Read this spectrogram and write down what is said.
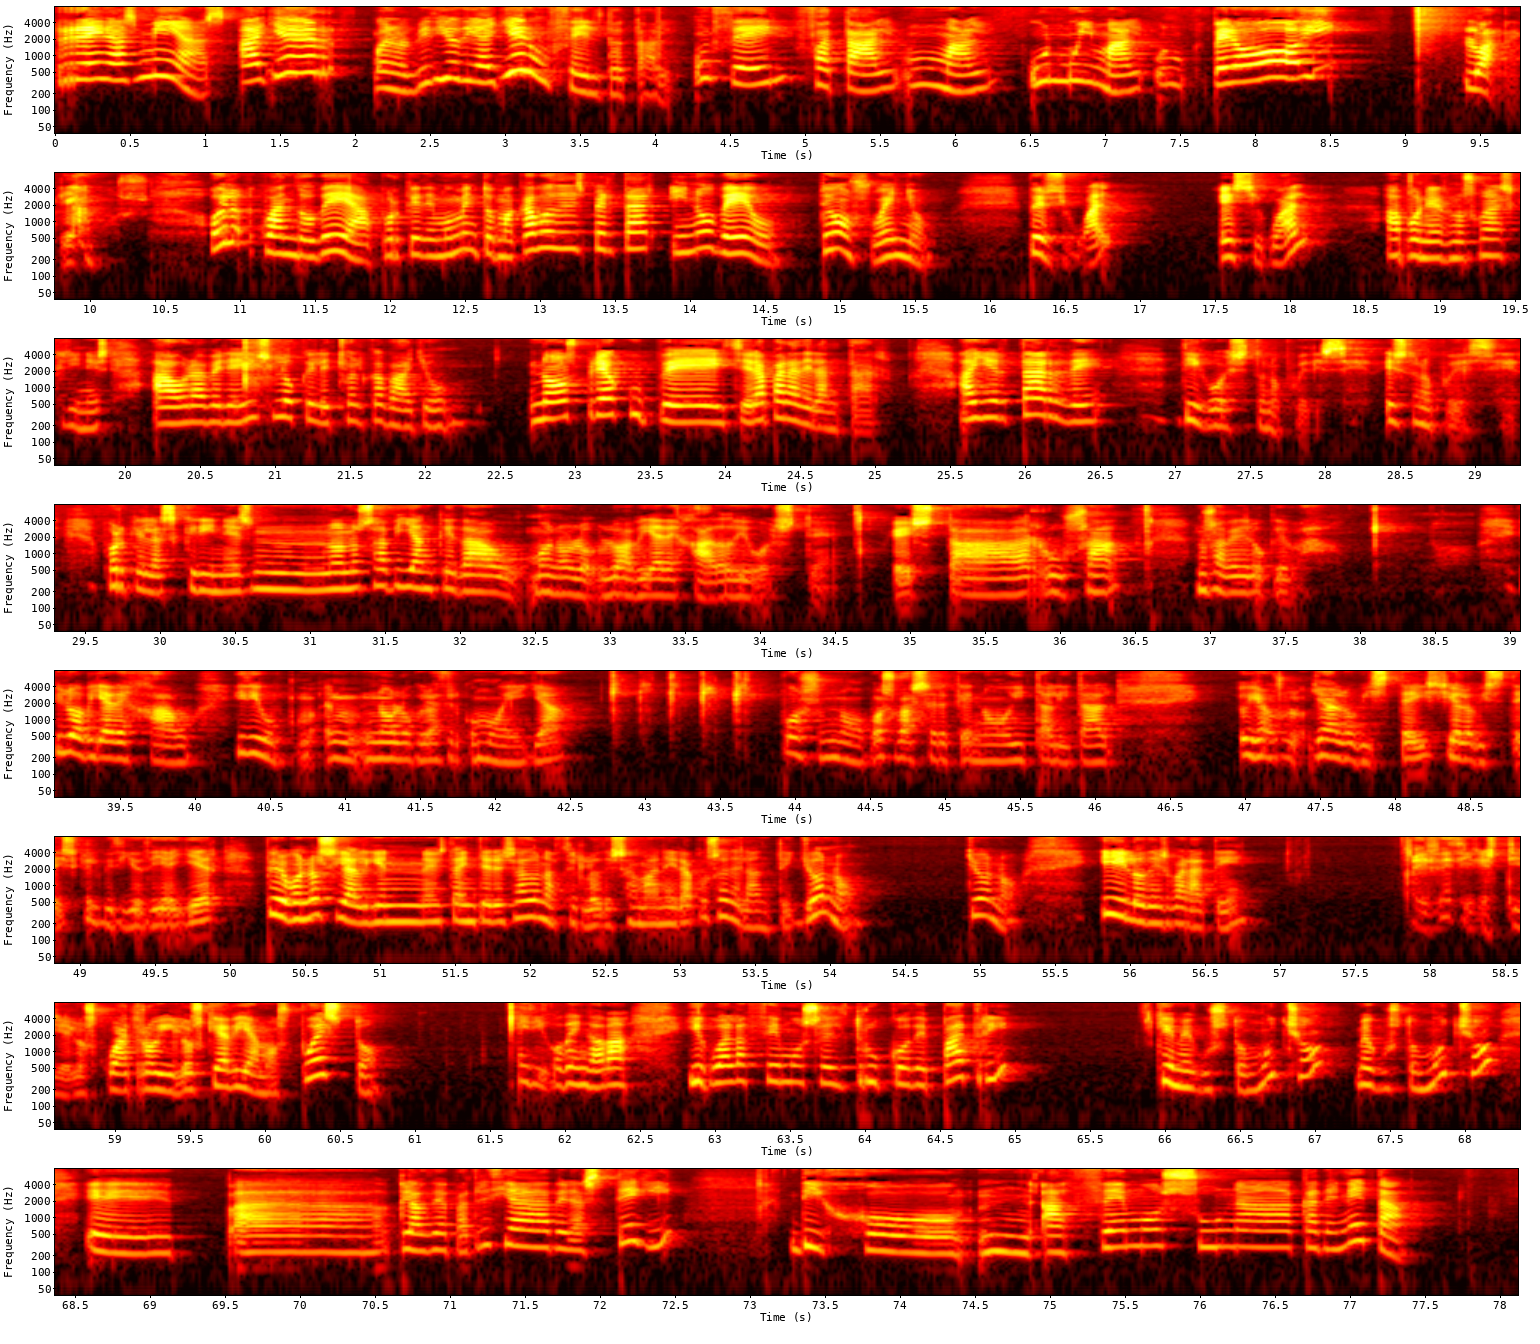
Reinas mías, ayer... Bueno, el vídeo de ayer un fail total. Un fail fatal, un mal, un muy mal, un... pero hoy lo arreglamos. Hoy cuando vea, porque de momento me acabo de despertar y no veo, tengo sueño. Pero es igual, es igual a ponernos unas crines. Ahora veréis lo que le echo al caballo. No os preocupéis, era para adelantar. Ayer tarde digo, esto no puede ser, esto no puede ser, porque las crines no nos habían quedado, bueno, lo, lo había dejado, digo, este, esta rusa no sabe de lo que va y lo había dejado. Y digo, mm, no lo quiero hacer como ella. Pues no, pues va a ser que no y tal y tal. Ya, ya, lo visteis, ya lo visteis que el vídeo de ayer. Pero bueno, si alguien está interesado en hacerlo de esa manera, pues adelante. Yo no, yo no. Y lo desbaraté. Es decir, estiré los cuatro hilos que habíamos puesto. Y digo, venga, va, igual hacemos el truco de Patri, que me gustó mucho, me gustó mucho. Eh, Claudia Patricia Verastegui dijo, mm, hacemos una cadeneta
